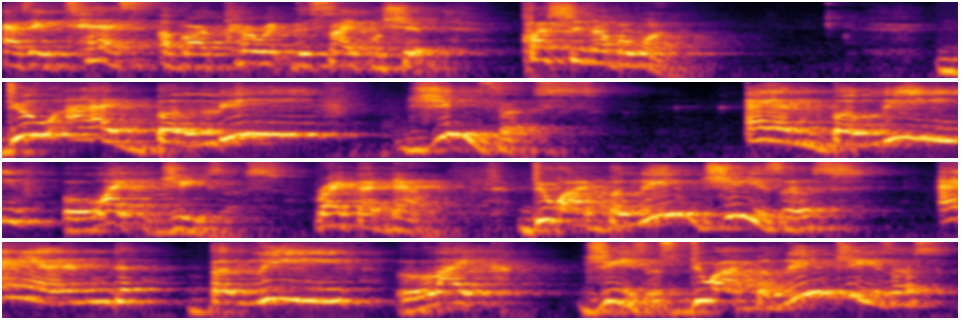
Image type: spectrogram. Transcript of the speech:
as a test of our current discipleship. Question number one Do I believe Jesus and believe like Jesus? Write that down. Do I believe Jesus and believe like Jesus? Do I believe Jesus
